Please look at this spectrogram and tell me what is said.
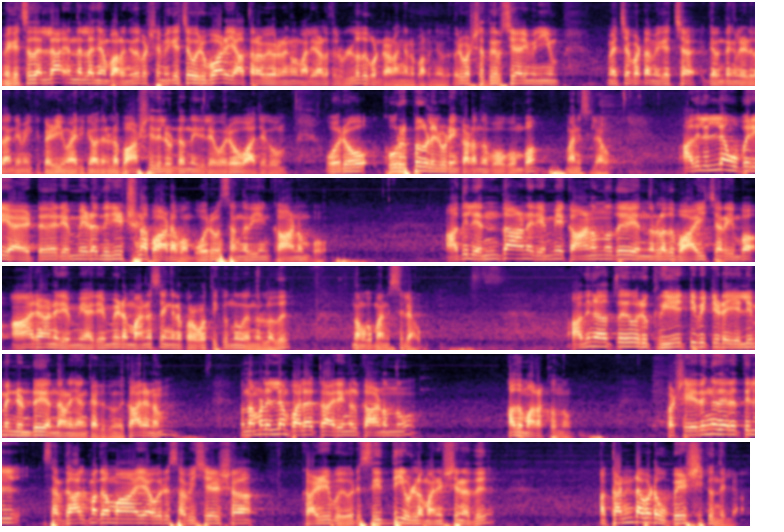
മികച്ചതല്ല എന്നല്ല ഞാൻ പറഞ്ഞത് പക്ഷേ മികച്ച ഒരുപാട് യാത്രാ വിവരണങ്ങൾ മലയാളത്തിൽ ഉള്ളത് കൊണ്ടാണ് അങ്ങനെ പറഞ്ഞത്. ഒരു പക്ഷേ തീർച്ചയായും ഇനിയും മെച്ചപ്പെട്ട മികച്ച ഗ്രന്ഥങ്ങൾ എഴുതാൻ രമയ്ക്ക് കഴിയുമായിരിക്കും. അതിനുള്ള ഭാഷ ഇതിലുണ്ടെന്ന് ഇതിലെ ഓരോ വാചകവും ഓരോ കുറിപ്പുകളിലൂടെയും കടന്നു പോകുമ്പോൾ മനസ്സിലാവും. അതിലെല്ലാം ഉപരിയായിട്ട് രമ്യയുടെ നിരീക്ഷണ പാഠവും ഓരോ സംഗതിയും കാണുമ്പോൾ അതിലെന്താണ് രമ്യ കാണുന്നത് എന്നുള്ളത് വായിച്ചറിയുമ്പോൾ ആരാണ് രമ്യ? രമ്യയുടെ മനസ്സെങ്ങനെ പ്രവർത്തിക്കുന്നു എന്നുള്ളത് നമുക്ക് മനസ്സിലാവും. അതിനകത്ത് ഒരു ക്രിയേറ്റിവിറ്റിയുടെ എലിമെന്റ് ഉണ്ട് എന്നാണ് ഞാൻ കരുതുന്നത്. കാരണം നമ്മളെല്ലാം പല കാര്യങ്ങൾ കാണുന്നു അത് മറക്കുന്നു. പക്ഷേ ഏതെങ്കിലും തരത്തിൽ സർഗാത്മകമായ ഒരു സവിശേഷ കഴിവ് ഒരു സിദ്ധിയുള്ള മനുഷ്യനത് കണ്ടവിടെ ഉപേക്ഷിക്കുന്നില്ല.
